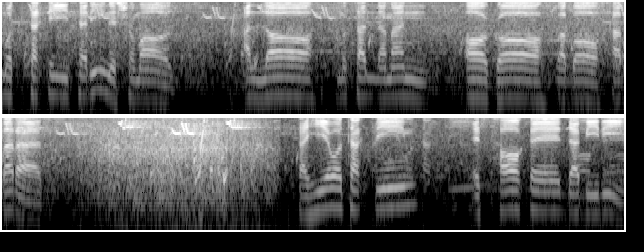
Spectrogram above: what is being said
متقی ترین شماست. الله مسلما آگاه و با خبر است. تهیه و تقدیم اسحاق دبیری.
